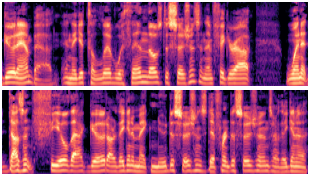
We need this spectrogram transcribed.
good and bad, and they get to live within those decisions, and then figure out when it doesn't feel that good. Are they going to make new decisions, different decisions? Are they going to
